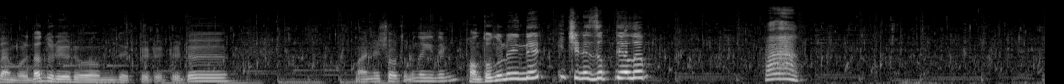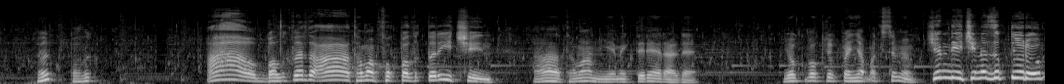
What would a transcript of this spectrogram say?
Ben burada duruyorum. Ben de şortumu da gideyim. Pantolonu indir. İçine zıplayalım. Ha. Ha balık. Aa balıklar da aa tamam fok balıkları için. Ha tamam yemekleri herhalde. Yok yok yok ben yapmak istemiyorum. Şimdi içine zıplıyorum.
